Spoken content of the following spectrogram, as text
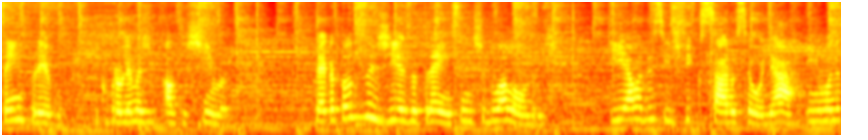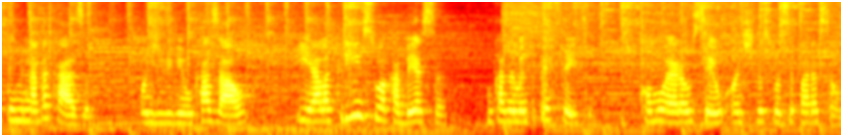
sem emprego e com problemas de autoestima, pega todos os dias o trem sentido a Londres, e ela decide fixar o seu olhar em uma determinada casa, onde vivia um casal, e ela cria em sua cabeça um casamento perfeito, como era o seu antes da sua separação.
